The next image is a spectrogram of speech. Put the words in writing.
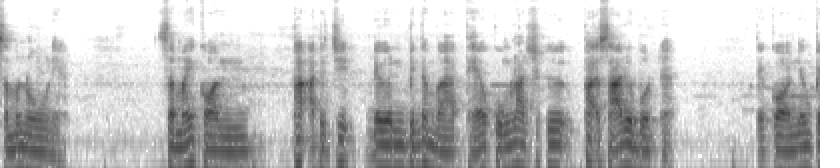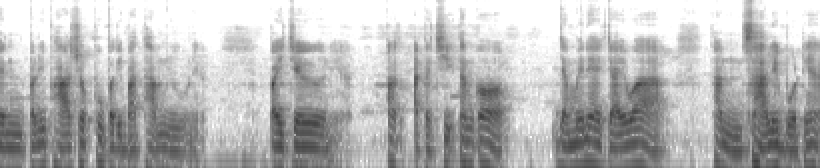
สมโนเนี่ยสมัยก่อนพ พระอัตชิเดินบิณฑบาตแถวกรุงราชคือ พระสารีบุตรนะแต่ก่อนยังเป็นปริพาชกผู้ปฏิบัติธรรมอยู่เนี่ยไปเจอเนี่ยพระอัตชิท่านก็ยังไม่แน่ใจว่าท่านสารีบุตรเนี่ย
